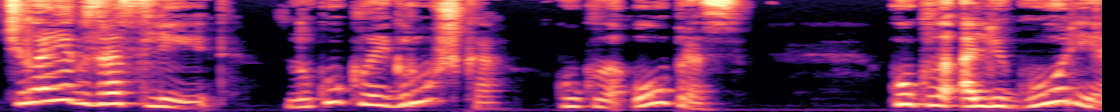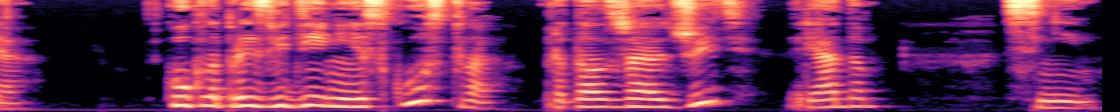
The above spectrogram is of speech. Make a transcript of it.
Человек взрослеет, но кукла-игрушка, кукла-образ, кукла-аллегория, кукла-произведение искусства продолжают жить рядом с ним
